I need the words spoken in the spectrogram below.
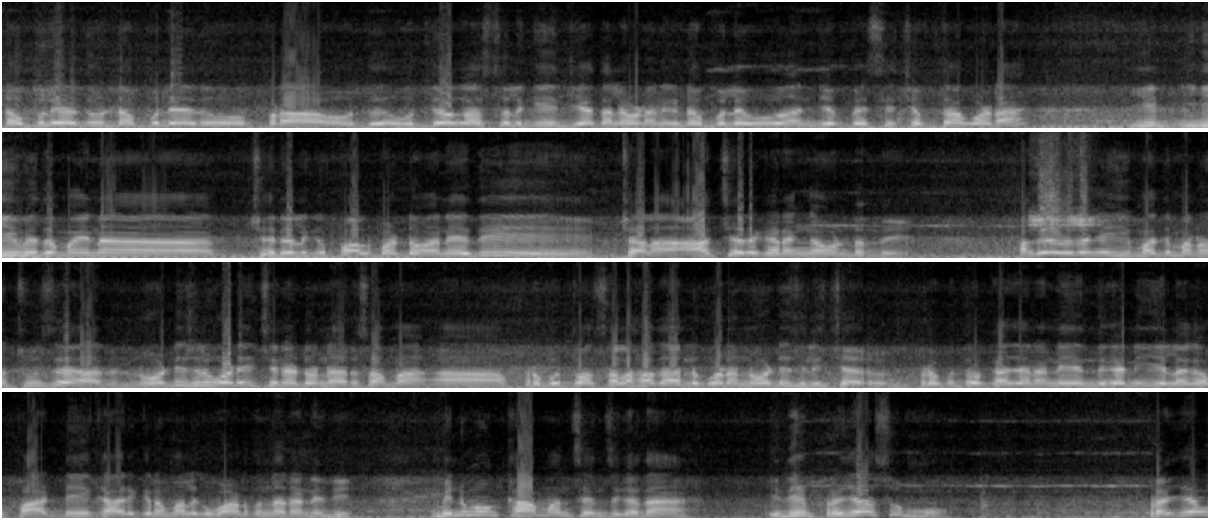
డబ్బు లేదు డబ్బు లేదు ప్ర- ఉద్యో- ఉద్యోగస్తులకి జీతాలు ఇవ్వడానికి డబ్బు లేవు అని చెప్పేసి చెప్తా కూడా ఈ ఈ విధమైన చర్యలకి పాల్పడడం అనేది చాలా ఆశ్చర్యకరంగా ఉంటుంది. అదేవిధంగా ఈ మధ్య మనం చూసే నోటీసులు కూడా ఇచ్చినట్టున్నారు. సమ ప్రభుత్వ సలహాదారులు కూడా నోటీసులు ఇచ్చారు. ప్రభుత్వ ఖజానాని ఎందుకని ఇలాగ పార్టీ కార్యక్రమాలకు వాడుతున్నారు అనేది. మినిమం కామన్ సెన్స్ కదా. ఇది ప్రజా సొమ్ము. ప్రజల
